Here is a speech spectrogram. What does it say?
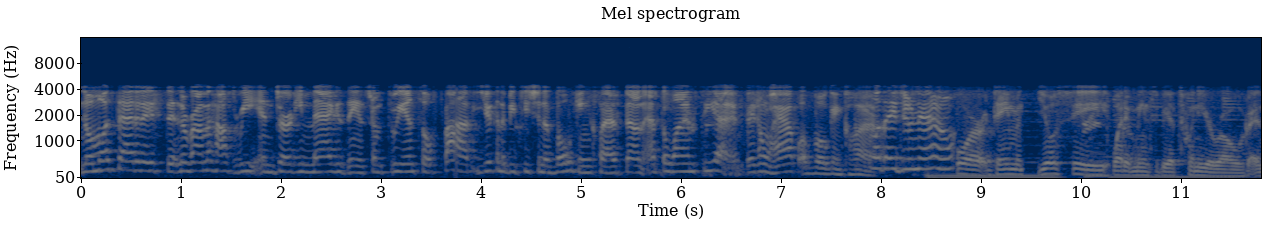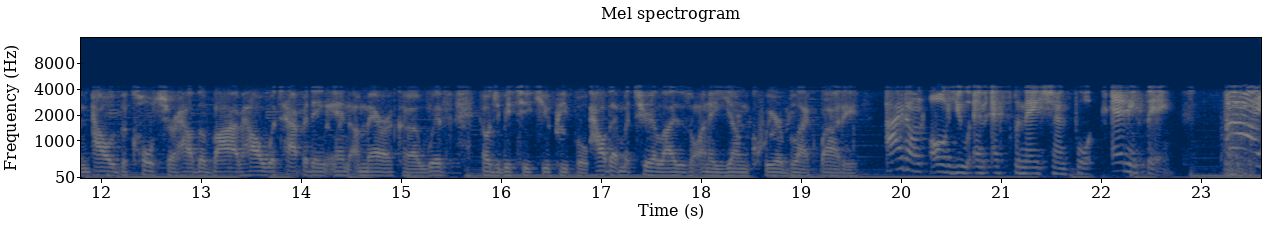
No more Saturdays sitting around the house reading dirty magazines from 3 until 5. You're going to be teaching a voguing class down at the YMCA. They don't have a voguing class. Well, they do now. For Damon, you'll see what it means to be a 20 year old and how the culture, how the vibe, how what's happening in America with LGBTQ people, how that materializes on a young queer black body. I don't owe you an explanation for anything. I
